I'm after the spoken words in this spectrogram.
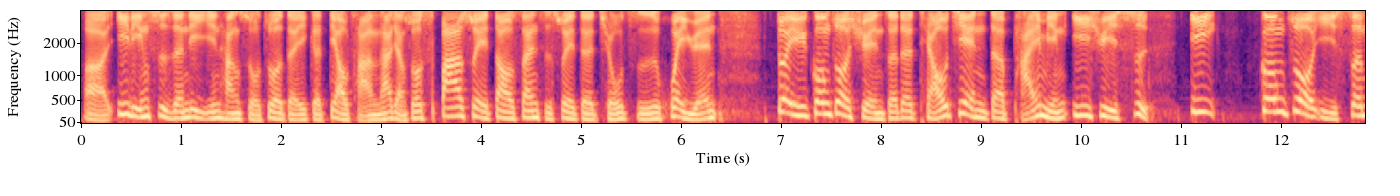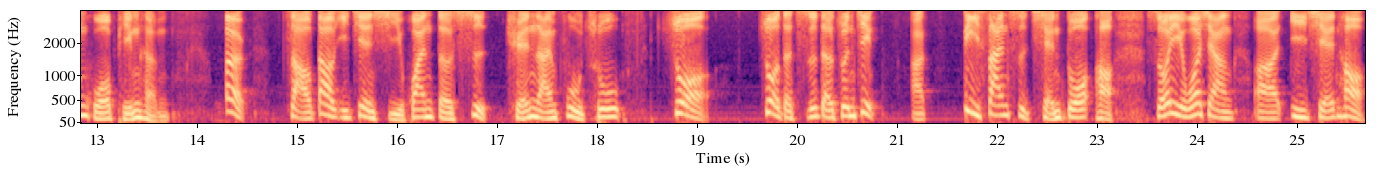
啊一零四人力银行所做的一个调查。他讲说，十八岁到三十岁的求职会员，对于工作选择的条件的排名依序是：一、工作与生活平衡；二、找到一件喜欢的事，全然付出，做做的值得尊敬啊；第三是钱多哈。所以我想啊，以前哈。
